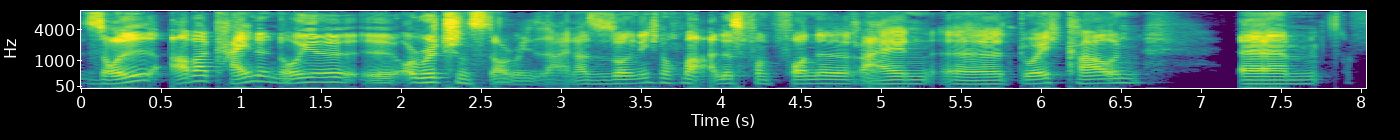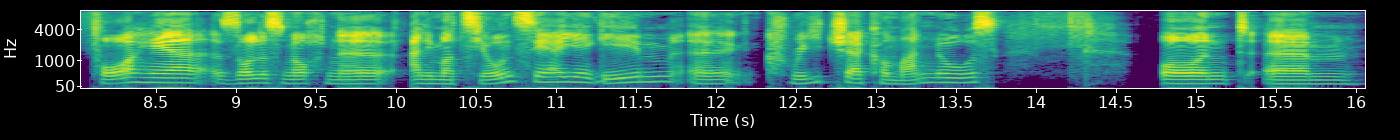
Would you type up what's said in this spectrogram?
soll aber keine neue äh, Origin Story sein. Also soll nicht nochmal alles von vorne rein äh, durchkauen. Ähm, vorher soll es noch eine Animationsserie geben, äh, Creature Commandos. Und ähm,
